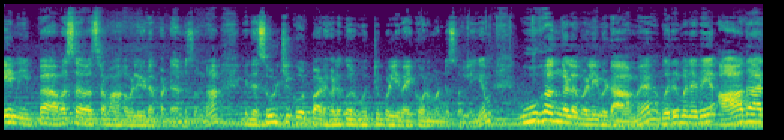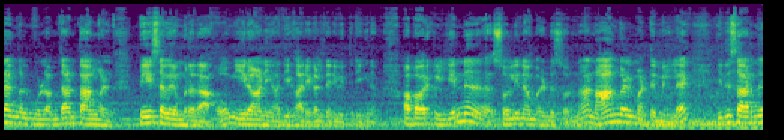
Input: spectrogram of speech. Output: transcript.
ஏன் இப்ப அவசர அவசரமாக வெளியிடப்பட்டதுன்னு சொன்னா இந்த சூழ்ச்சி கோட்பாடுகளுக்கு ஒரு முற்றுப்புள்ளி வைக்கணும் என்று சொல்லியும் ஊகங்களை வெளிவிடாம வெறுமனவே ஆதாரங்கள் மூலம் தான் தாங்கள் பேச விரும்புகிறதாகவும் ஈரானிய அதிகாரிகள் தெரிவித்திருக்கிறோம் அப்போ அவர்கள் என்ன சொல்லினோம் என்று சொன்னா நாங்கள் மட்டுமில்லை இது சார்ந்து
